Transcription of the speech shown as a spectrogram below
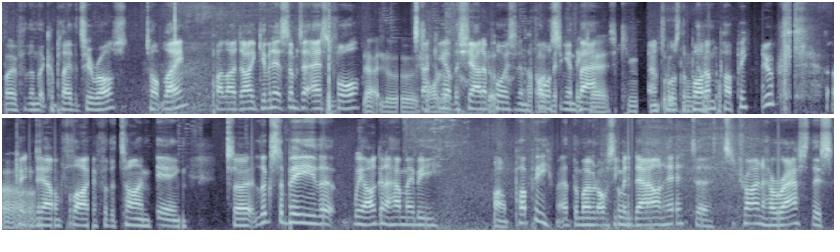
both of them that can play the two roles. Top lane, Pieliedie, giving it some to S4. Là, le, genre Stacking up the Shadow Poison and forcing him back ce qui me Down towards the bottom, Puppey. Putting down Fly for the time being. So it looks to be that we are going to have maybe, well, Puppey at the moment, obviously been down here to, to try and harass this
